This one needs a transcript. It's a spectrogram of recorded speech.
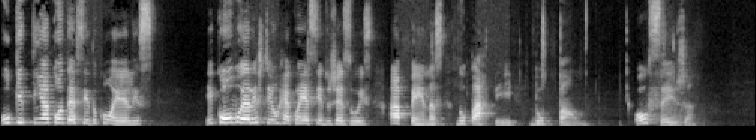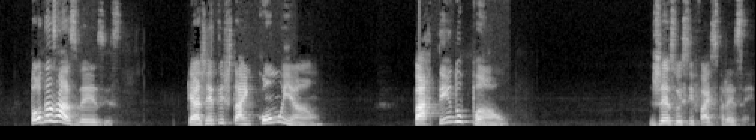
o que tinha acontecido com eles e como eles tinham reconhecido Jesus apenas no partir do pão. Ou seja, todas as vezes que a gente está em comunhão, partindo o pão, Jesus se faz presente.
